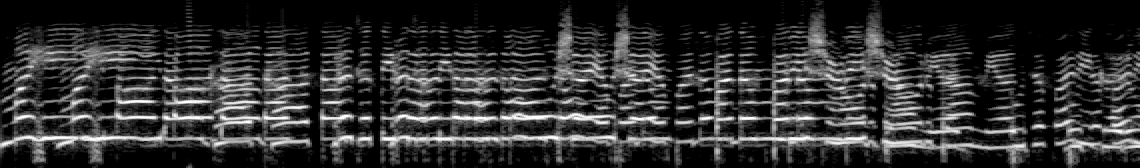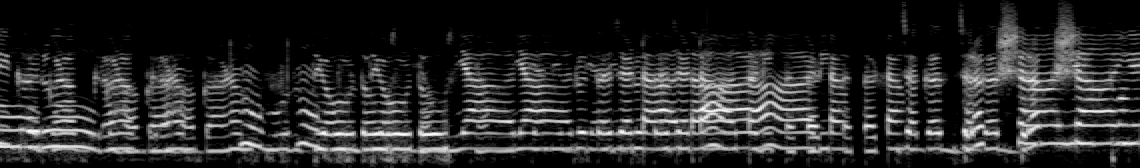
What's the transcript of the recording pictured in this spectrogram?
मही महिपादाघाता रजति रजति संशय पदं पदं विष्णुर्ग्राम्य भुज परिघरि घरो ग्रह ग्रह गण मुहूर्त्योर्दोर्दौ यावृत जटा जटा जगज्जगद्रक्षायै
